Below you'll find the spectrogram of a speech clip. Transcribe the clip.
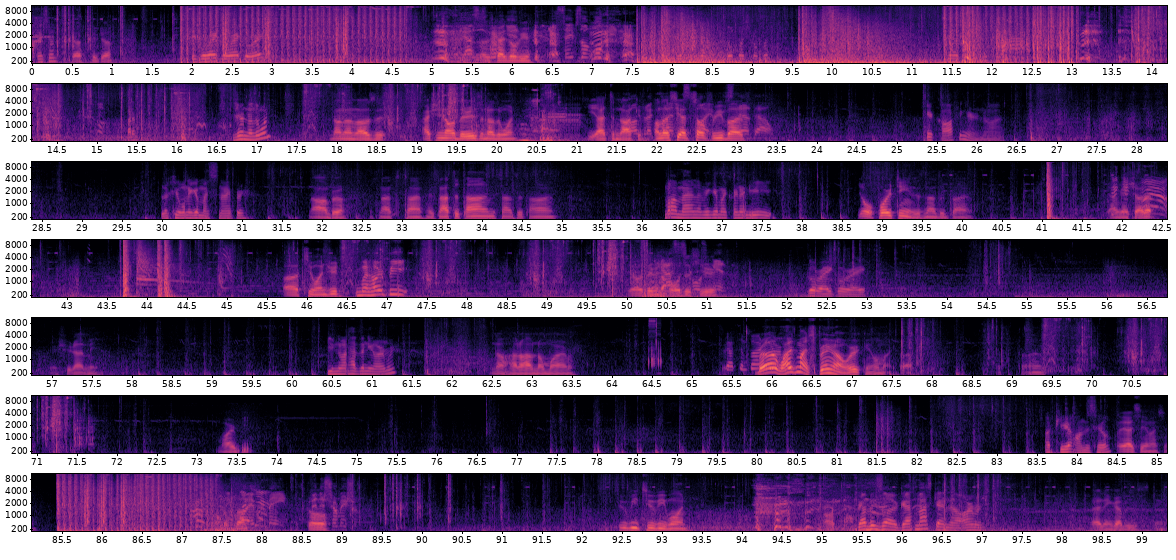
Nice one. Good job, good job. Go right. Go right. Go right. Gas is Those guys over here. Safe zone located. Don't push. Don't push. Got him. Is there another one? No, no, no, that was it. Actually, no, there is another one. You had to knock him. Unless he time had self-revive. You're coughing or not? Look, you want to get my sniper? Nah, bro. It's not the time. It's not the time. It's not the time. Come on, man. Let me get my Kar 98. Yo, 14 is not the time. I'm gonna shot it. Uh, 200. My heartbeat. Yo, they're gonna Gas hold is this closing here. in. Go right. Go right. They're shoot at me. Do you not have any armor? No, I don't have no more armor. Got some body Bro, armor. why is my spring not working? Oh my god. What's the time? My Up here on this hill. Oh yeah, I see him, I see him. Only front. five remain. Let's go. Finish your mission. 2v2v1. oh, damn. Grab his uh, gas mask and uh, armor. I didn't grab his thing.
